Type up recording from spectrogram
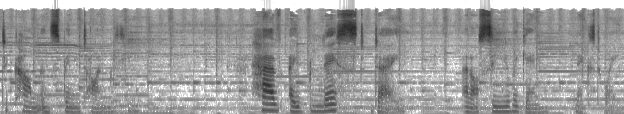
to come and spend time with Him. Have a blessed day, and I'll see you again next week.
